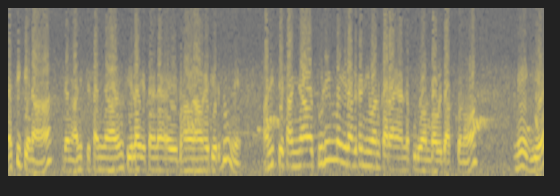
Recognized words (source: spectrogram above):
ඇති කෙනා දැන් අනිත්‍ය සංඥාවෙන් කියලා එතන ඒ භාවනාව හැටියට දුන්නේ. අනිත්‍ය සංඥාව තුලින්ම ඊළඟට නිවන් කරා යන්න පුළුවන් බව දක්වනවා. මේ ගිය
